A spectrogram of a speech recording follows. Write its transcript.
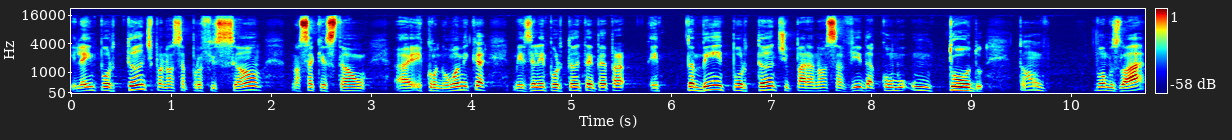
ele é importante para a nossa profissão, nossa questão uh, econômica, mas ele é importante também, é, também é importante para a nossa vida como um todo. Então, vamos lá,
